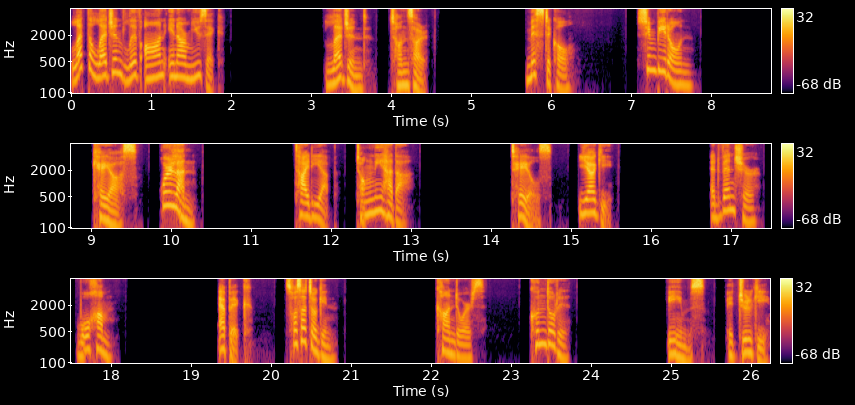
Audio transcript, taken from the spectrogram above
Let the legend live on in our music. Legend, 전설, Mystical. 신비로운. chaos, 혼란, Tidy up. 정리하다. tales, 이야기, Adventure. 모험. epic, 서사적인, Condors. 콘도르. beams, it줄기,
